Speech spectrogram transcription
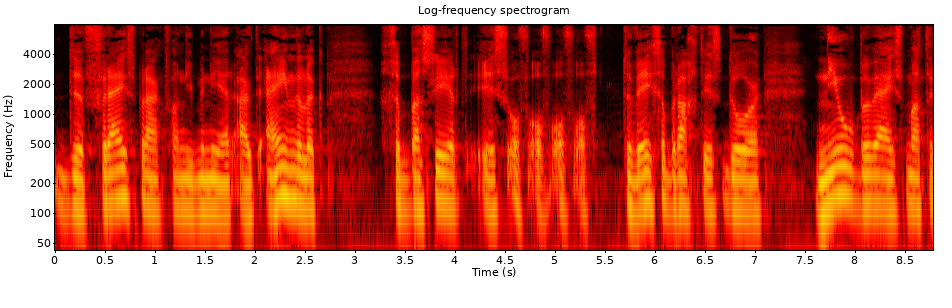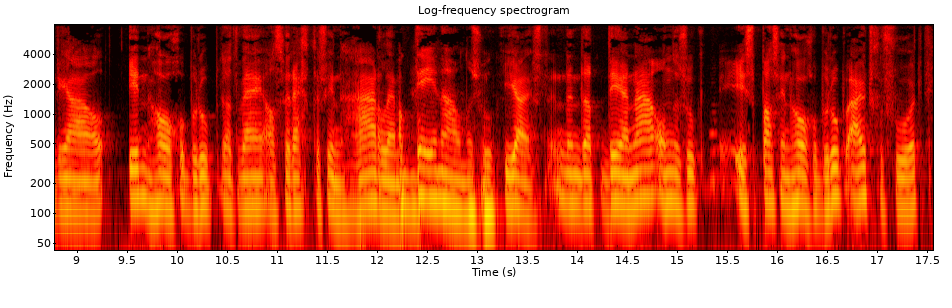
de vrijspraak van die meneer uiteindelijk gebaseerd is... of, of, of, of teweeggebracht is door nieuw bewijsmateriaal in hoger beroep... dat wij als rechters in Haarlem... Ook DNA-onderzoek. Juist. En dat DNA-onderzoek is pas in hoger beroep uitgevoerd.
